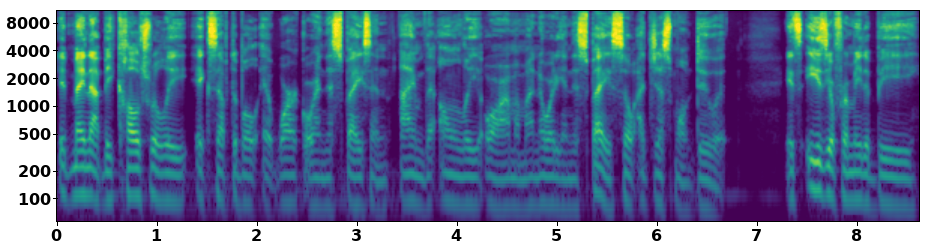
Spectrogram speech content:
it may not be culturally acceptable at work or in this space, and I'm the only or I'm a minority in this space, so I just won't do it. It's easier for me to be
